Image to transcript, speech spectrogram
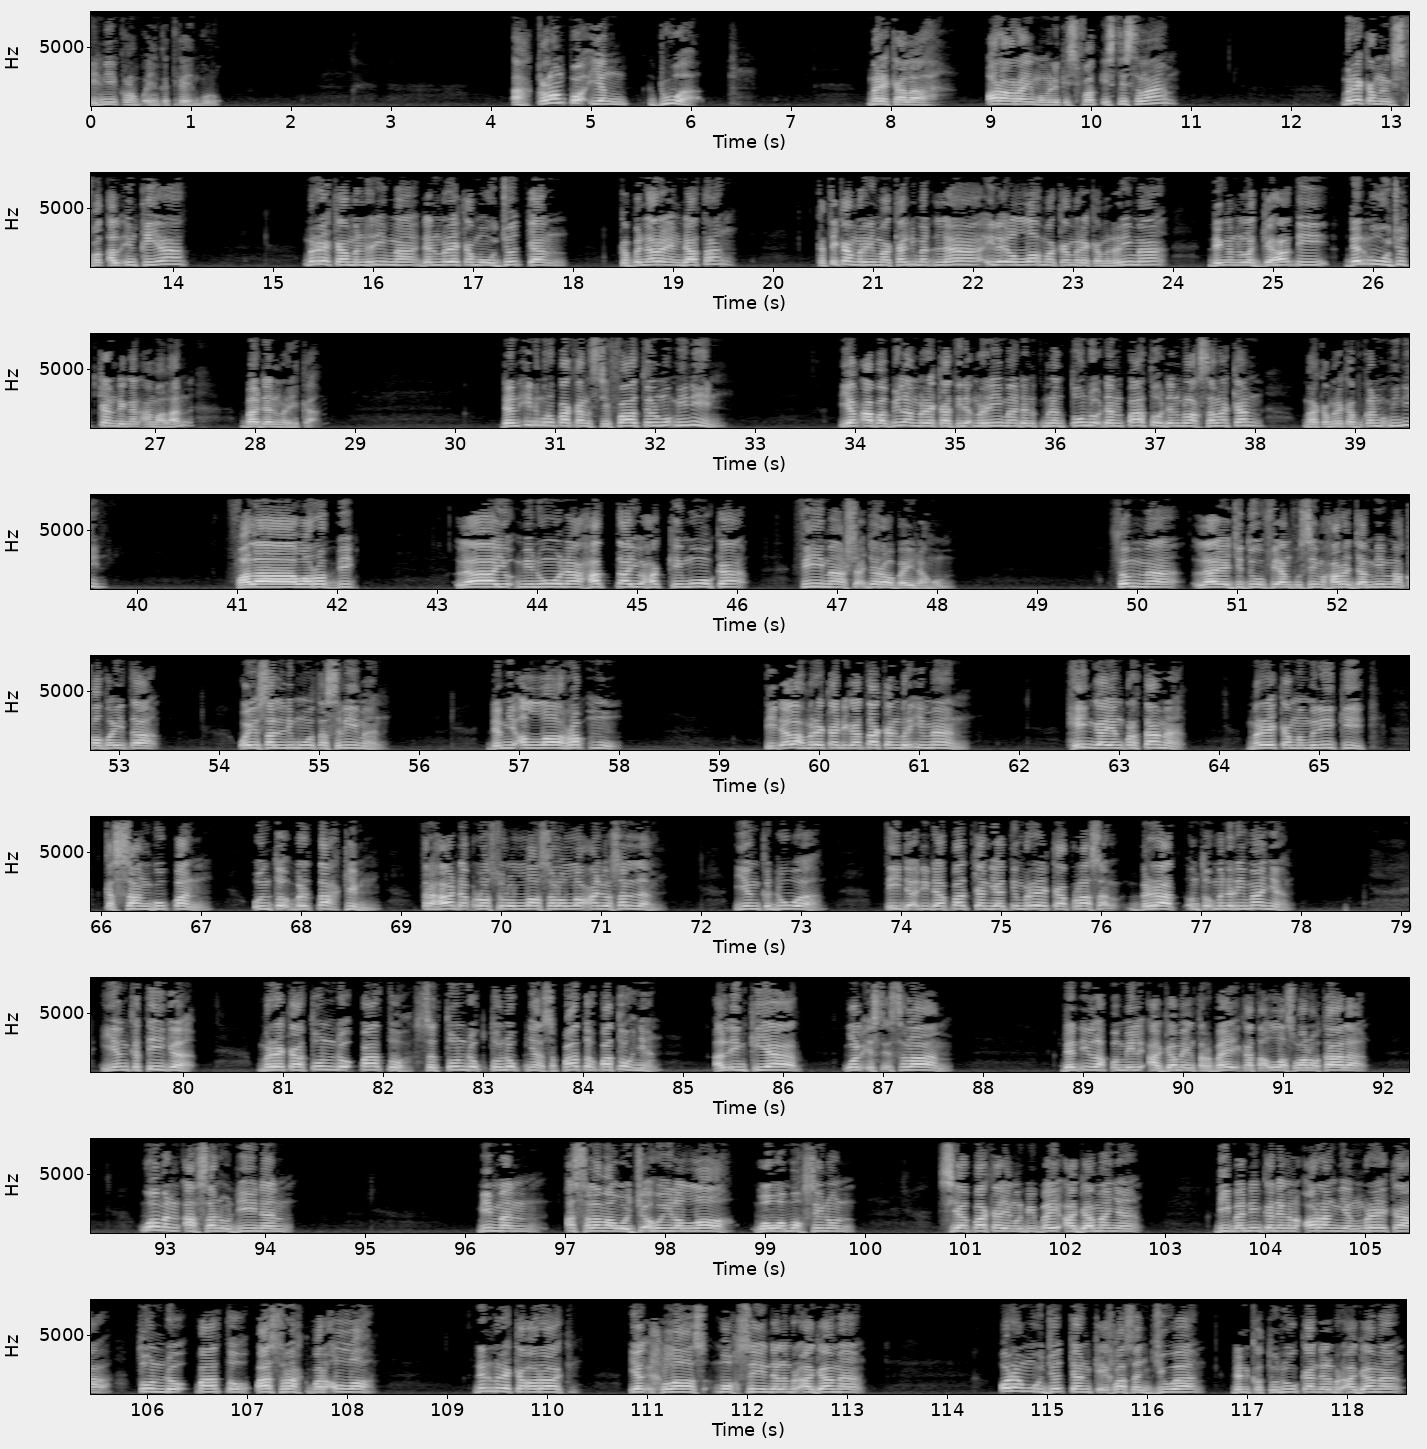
Ini kelompok yang ketiga yang buruk. Ah, kelompok yang dua. Mereka lah orang-orang yang memiliki sifat istislam, mereka memiliki sifat al-inqiyat, mereka menerima dan mereka mewujudkan kebenaran yang datang. Ketika menerima kalimat la ilaha illallah maka mereka menerima dengan lega hati dan mewujudkan dengan amalan badan mereka. Dan ini merupakan sifatul mukminin yang apabila mereka tidak menerima dan kemudian tunduk dan patuh dan melaksanakan maka mereka bukan mukminin. Fala wa rabbik la yu'minuna hatta yuhakkimuka fima syajara bainahum. Thumma la yajidu fi anfusihim harajan mimma qadaita wa yusallimu tasliman. Demi Allah Rabbmu, tidaklah mereka dikatakan beriman hingga yang pertama mereka memiliki kesanggupan untuk bertahkim terhadap Rasulullah sallallahu alaihi wasallam. Yang kedua, tidak didapatkan di hati mereka perasaan berat untuk menerimanya. Yang ketiga, mereka tunduk patuh setunduk-tunduknya, sepatuh-patuhnya. Al-inqiyad wal istislam. Dan inilah pemilik agama yang terbaik kata Allah SWT. Wa man ahsanu dinan mimman aslama wajahu ilallah wa wa muhsinun. Siapakah yang lebih baik agamanya dibandingkan dengan orang yang mereka tunduk, patuh, pasrah kepada Allah. Dan mereka orang yang ikhlas, muhsin dalam beragama. Orang mewujudkan keikhlasan jiwa dan ketundukan dalam beragama.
